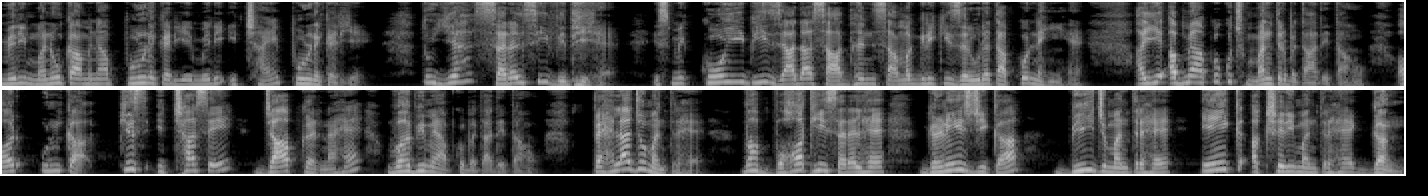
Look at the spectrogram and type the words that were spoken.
मेरी मनोकामना पूर्ण करिए, मेरी इच्छाएँ पूर्ण करिए। तो यह सरल सी विधि है। इसमें कोई भी ज़्यादा साधन, सामग्री की ज़रूरत आपको नहीं है। आइए, अब मैं आपको कुछ मंत्र बता देता हूँ और उनका किस इच्छा से जाप करना है, वह भी मैं आपको बता देता हूँ। पहला जो मंत्र है, वह बहुत ही सरल है। गणेश जी का बीज मंत्र है, एक अक्षरी मंत्र है, गंग।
